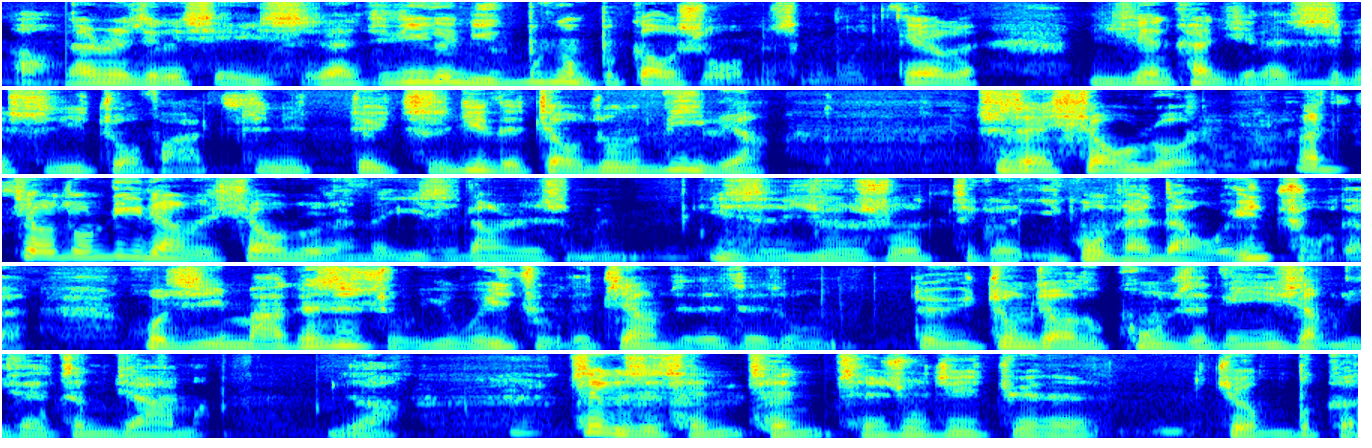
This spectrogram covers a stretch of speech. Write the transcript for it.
啊，他认为这个协议实在，第一个你不根本不告诉我们什么东西，第二个你现在看起来是这个实际做法，是你对实际的教宗的力量。是在削弱，那教宗力量的削弱呢那意思当然是什么？意思就是说，这个以共产党为主的，或是以马克思主义为主的这样子的这种对于宗教的控制跟影响力在增加嘛，你知道？这个是陈陈陈书记觉得就不可。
